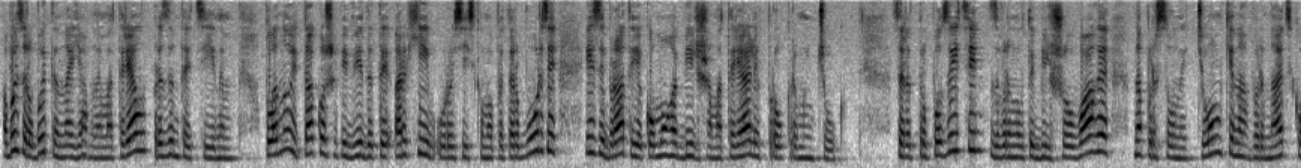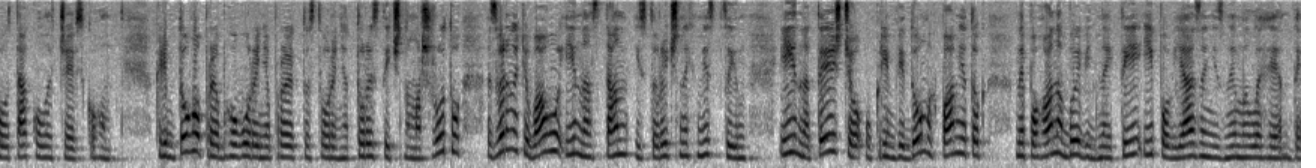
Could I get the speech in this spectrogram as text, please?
аби зробити наявний матеріал презентаційним. Планують також відвідати архів у російському Петербурзі і зібрати якомога більше матеріалів про Кременчук. Серед пропозицій звернути більше уваги на персони Тьомкіна, Вернацького та Колачевського. Крім того, при обговоренні проєкту створення туристичного маршруту звернуть увагу і на стан історичних місцин, і на те, що, окрім відомих пам'яток, непогано би віднайти і пов'язані з ними легенди.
